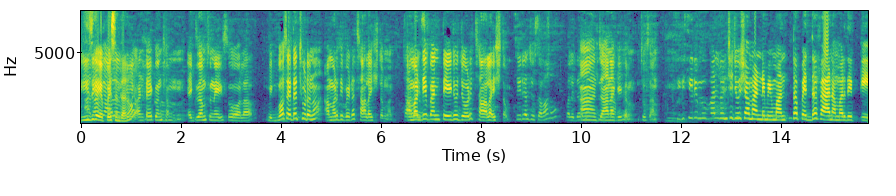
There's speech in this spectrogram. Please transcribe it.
ఈజీగా చెప్పేసింది తను. అంటే కొంచెం ఎగ్జామ్స్ ఉన్నాయి సో అలా బిగ్ బాస్ అయితే చూడను. అమర్దీప్ అయితే చాలా ఇష్టం నాకు. అమర్దీప్ అండ్ తేజు జోడి చాలా ఇష్టం. సీరియల్ చూసావా ఆ, జానకి చూసాను. సిరిసిరి మువ్వల నుంచి చూసామండి. మేము అంత పెద్ద ఫ్యాన్ అమర్దీప్కి.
